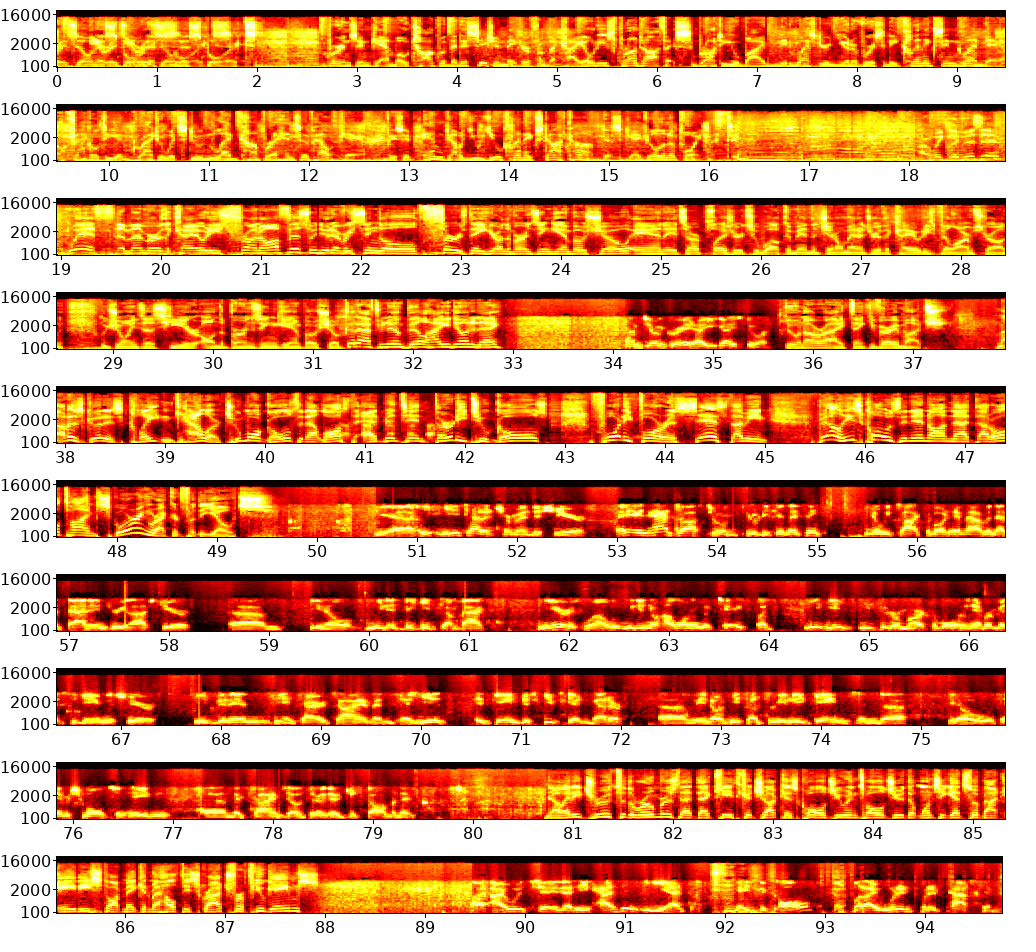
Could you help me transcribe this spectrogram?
Arizona, Arizona, Arizona Sports. Burns and Gambo talk with a decision maker from the Coyotes front office. Brought to you by Midwestern University Clinics in Glendale. Faculty and graduate student led comprehensive healthcare. Visit MWUclinics.com to schedule an appointment. Our weekly visit with a member of the Coyotes front office. We do it every single Thursday here on the Burns and Gambo show, and it's our pleasure to welcome in the general manager of the Coyotes, Bill Armstrong, who joins us here on the Burns and Gambo show. Good afternoon, Bill. How you doing today? I'm doing great. How you guys doing? Doing all right. Thank you very much. Not as good as Clayton Keller. Two more goals in that loss to Edmonton. 32 goals, 44 assists. I mean, Bill, he's closing in on that, that all time scoring record for the Yotes. Yeah, he, he's had a tremendous year. And, and hats off to him, too, because I think, you know, we talked about him having that bad injury last year. Um, you know, we didn't think he'd come back near as well. We didn't know how long it would take, but he, he's, he's been remarkable. He never missed a game this year. He's been in the entire time, and, and he is, his game just keeps getting better. Um, you know, he's had some elite games, and uh, you know, with him, Schmaltz, and Hayton, um, at times out there, they're just dominant. Now, any truth to the rumors that, that Keith Tkachuk has called you and told you that once he gets to about 80, start making him a healthy scratch for a few games? I, I would say that he hasn't yet made the call, but I wouldn't put it past him.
